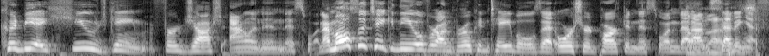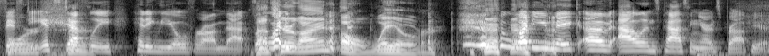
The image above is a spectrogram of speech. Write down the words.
Could be a huge game for Josh Allen in this one. I'm also taking the over on broken tables at Orchard Park in this one that Oh, I'm that setting at 50. It's sure. definitely hitting the over on that. But That's your line? Oh, way over. what do you make of Allen's passing yards prop here?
